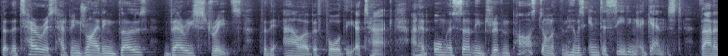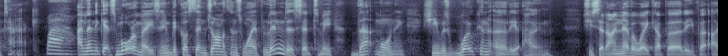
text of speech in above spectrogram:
that the terrorist had been driving those very streets for the hour before the attack and had almost certainly driven past Jonathan, who was interceding against that attack. Wow. And then it gets more amazing because then Jonathan's wife, Linda, said to me that morning she was woken early at home. She said, I never wake up early, but I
